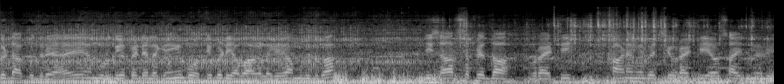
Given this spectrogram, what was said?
गड्ढा खुद रहा है। अमरूद के पेड़े लगेंगे बहुत ही बढ़िया बाग लगेगा अमरूद का हिसार सफ़ेदा वैरायटी खाने में भी अच्छी वैरायटी है और साइज़ में भी।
